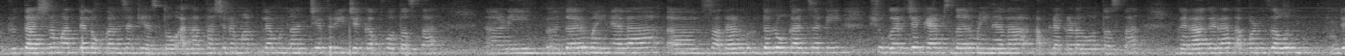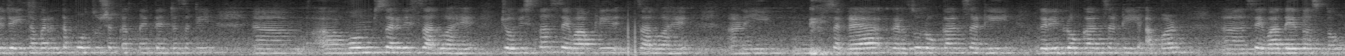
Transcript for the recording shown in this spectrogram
वृद्धाश्रमातल्या लोकांसाठी असतो. अनाथाश्रमातल्या मुलांचे फ्री चेकअप होत असतात. आणि दर महिन्याला साधारण वृद्ध लोकांसाठी शुगरचे कॅम्प्स दर महिन्याला आपल्याकडं होत असतात. घराघरात आपण जाऊन म्हणजे जे इथंपर्यंत पोहोचू शकत नाही त्यांच्यासाठी होम सर्व्हिस चालू आहे. चोवीस तास सेवा आपली चालू आहे. आणि सगळ्या गरजू लोकांसाठी गरीब लोकांसाठी आपण सेवा देत असतो.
